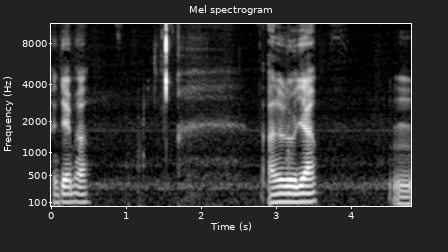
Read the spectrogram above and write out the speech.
anh chị em ha Hallelujah. Ừ.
